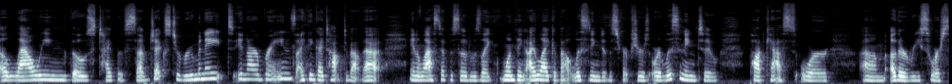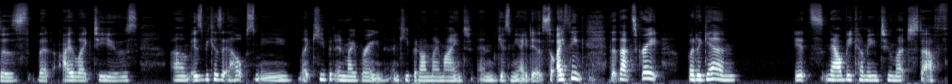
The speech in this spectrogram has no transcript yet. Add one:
allowing those type of subjects to ruminate in our brains. I think I talked about that in a last episode. Was like one thing I like about listening to the scriptures or listening to podcasts or um, other resources that I like to use. Um, is because it helps me like keep it in my brain and keep it on my mind and gives me ideas. So I think that that's great. But again, it's now becoming too much stuff.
